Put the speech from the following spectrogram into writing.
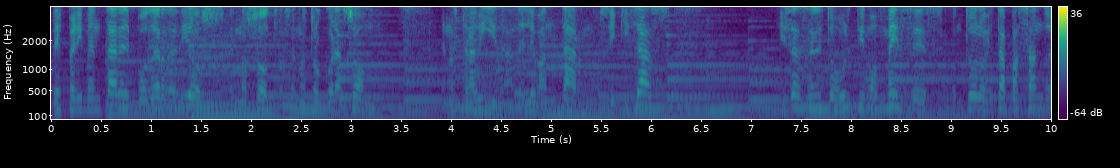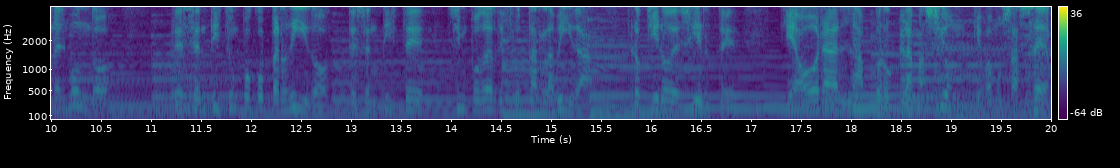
de experimentar el poder de Dios en nosotros, en nuestro corazón, en nuestra vida, de levantarnos. Y quizás, quizás en estos últimos meses, con todo lo que está pasando en el mundo, te sentiste un poco perdido, te sentiste sin poder disfrutar la vida, pero quiero decirte que ahora la proclamación que vamos a hacer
